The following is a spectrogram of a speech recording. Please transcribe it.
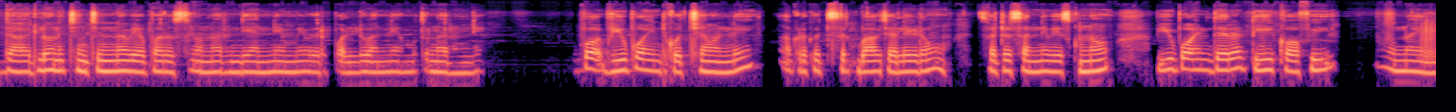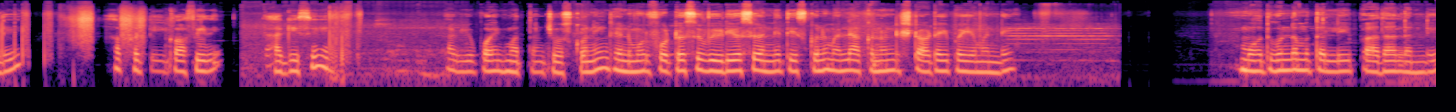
దారిలోని చిన్న చిన్న వ్యాపారస్తులు ఉన్నారండి. అన్నీ అమ్మేవారు పళ్ళు అన్నీ అమ్ముతున్నారండి. వ్యూ పాయింట్కి వచ్చామండి. అక్కడికి వచ్చేసరికి బాగా చలేయడం స్వెటర్స్ అన్నీ వేసుకున్నాం. వ్యూ పాయింట్ దగ్గర టీ కాఫీ ఉన్నాయండి. అక్కడ టీ కాఫీ తాగేసి ఆ వ్యూ పాయింట్ మొత్తం చూసుకొని రెండు మూడు ఫొటోస్ వీడియోస్ అన్నీ తీసుకొని మళ్ళీ అక్కడ నుండి స్టార్ట్ అయిపోయామండి. మోతుగుండమ్మ తల్లి పాదాలండి.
